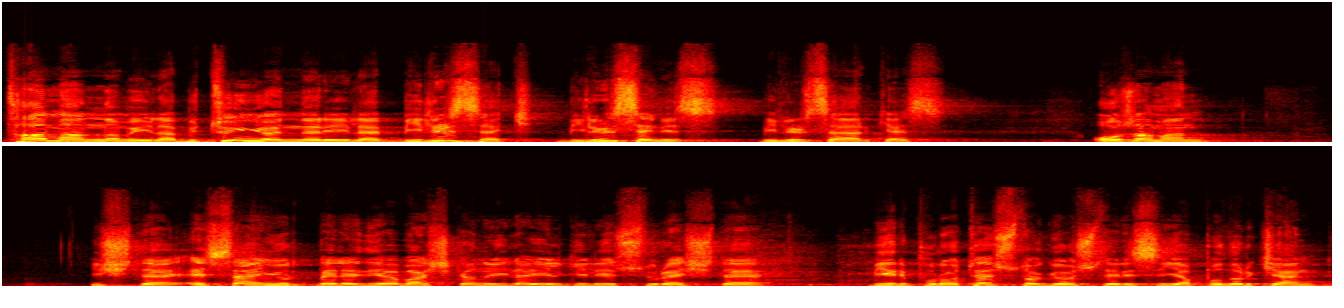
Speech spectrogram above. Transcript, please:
tam anlamıyla bütün yönleriyle bilirsek, bilirseniz, bilirse herkes o zaman işte Esenyurt Belediye Başkanı ile ilgili süreçte bir protesto gösterisi yapılırken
